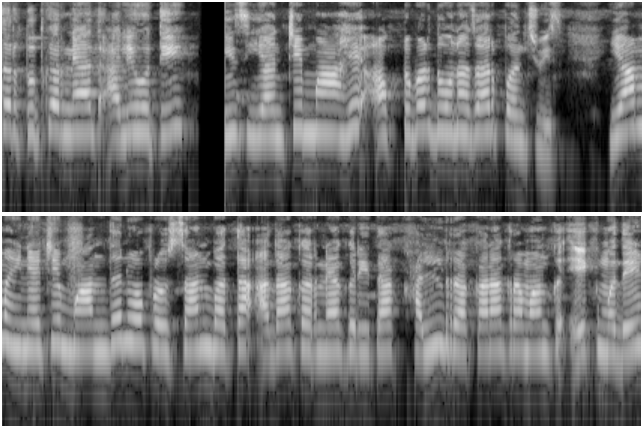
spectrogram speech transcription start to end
तरतूद करण्यात आली होती. यांचे माहे ऑक्टोबर दोन हजार पंचवीस. या महिन्याचे मानधन व प्रोत्साहन भत्ता अदा करण्याकरिता खालील रकाना क्रमांक एकमध्ये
